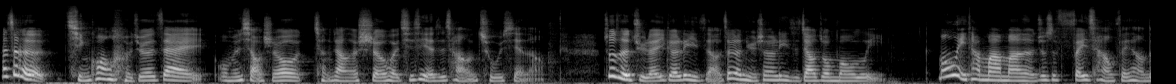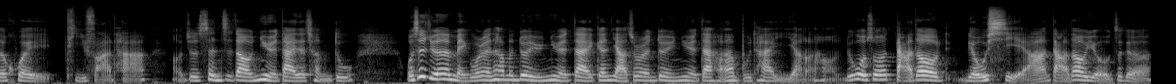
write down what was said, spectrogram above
那这个情况，我觉得在我们小时候成长的社会，其实也是常出现啊。作者举了一个例子啊，这个女生的例子叫做 Molly。Molly 她妈妈呢，就是非常非常的会体罚她，哦，就甚至到虐待的程度。我是觉得美国人他们对于虐待跟亚洲人对于虐待好像不太一样了哈。如果说打到流血啊，打到有这个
